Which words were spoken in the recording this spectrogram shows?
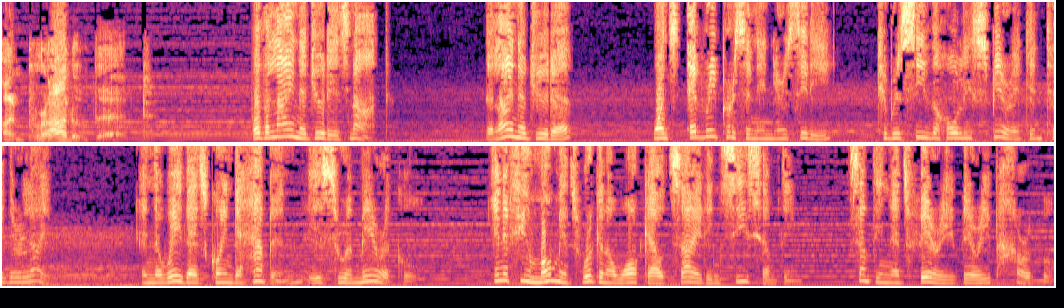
I'm proud of that. Well, the Lion of Judah is not. The Lion of Judah wants every person in your city to receive the Holy Spirit into their life. And the way that's going to happen is through a miracle. In a few moments, we're going to walk outside and see something. Something that's very, very powerful.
